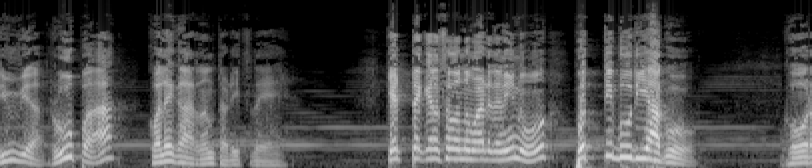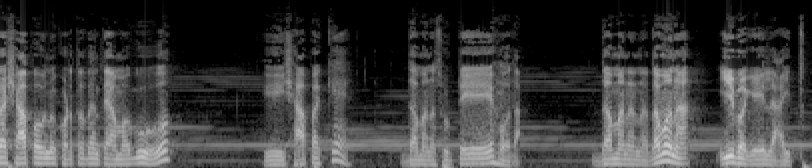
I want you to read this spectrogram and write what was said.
ದಿವ್ಯ ರೂಪ ಕೊಲೆಗಾರನನ್ನು ತಡೀತದೆ ಕೆಟ್ಟ ಕೆಲಸವನ್ನು ಮಾಡಿದ ನೀನು ಹೊತ್ತಿ ಬೂದಿಯಾಗು. ಘೋರ ಶಾಪವನ್ನು ಕೊಡ್ತದಂತೆ ಆ ಮಗು ಈ ಶಾಪಕ್ಕೆ ದಮನ ಸುಟ್ಟೇ ಹೋದ. ದಮನನ ದಮನ ಈ ಬಗೆಯಲ್ಲಿ ಆಯಿತು.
